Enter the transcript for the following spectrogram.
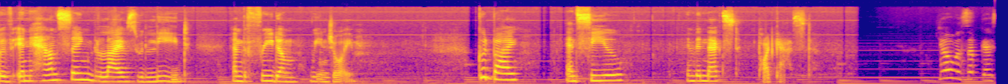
with enhancing the lives we lead and the freedom we enjoy. Goodbye and see you in the next podcast. Yo, what's up, guys?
